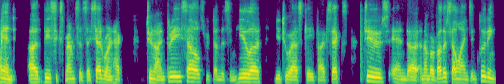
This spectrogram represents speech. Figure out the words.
And uh, these experiments, as I said, were in HEC 293 cells. We've done this in HeLa, U2S, K56, and uh, a number of other cell lines, including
